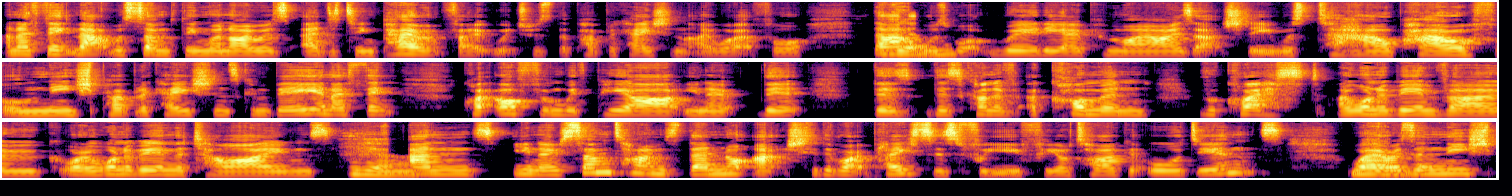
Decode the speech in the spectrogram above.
And i think that was something when i was editing parent folk which was the publication that i worked for that yeah. was what really opened my eyes actually was to how powerful niche publications can be. And i think quite often with pr you know the there's there's kind of a common request i want to be in vogue or i want to be in the times yeah and you know sometimes they're not actually the right places for you for your target audience whereas yeah. a niche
